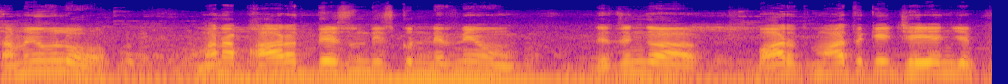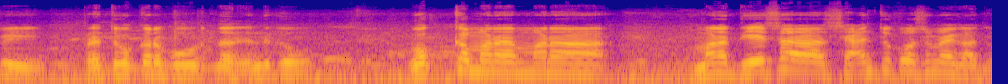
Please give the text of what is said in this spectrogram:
సమయంలో మన భారతదేశం తీసుకున్న నిర్ణయం నిజంగా భారత్ మాతకే చేయని చెప్పి ప్రతి ఒక్కరు పొగుడుతున్నారు ఎందుకు? ఒక్క మన మన మన దేశ శాంతి కోసమే కాదు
